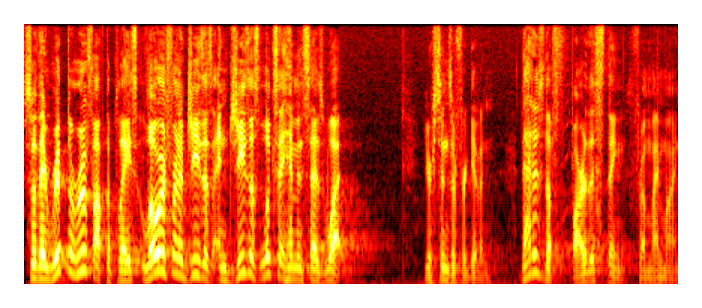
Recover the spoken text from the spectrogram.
So they rip the roof off the place, lower in front of Jesus, and Jesus looks at him and says, What? Your sins are forgiven. That is the farthest thing from my mind.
